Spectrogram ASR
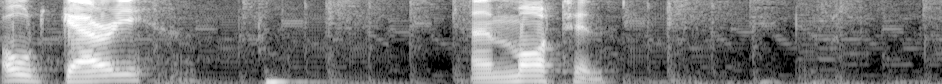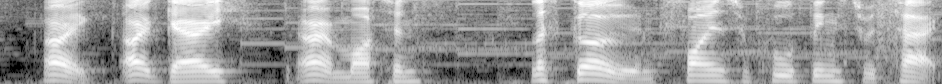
old Gary and Martin. Alright, alright Gary. Alright Martin. Let's go and find some cool things to attack.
